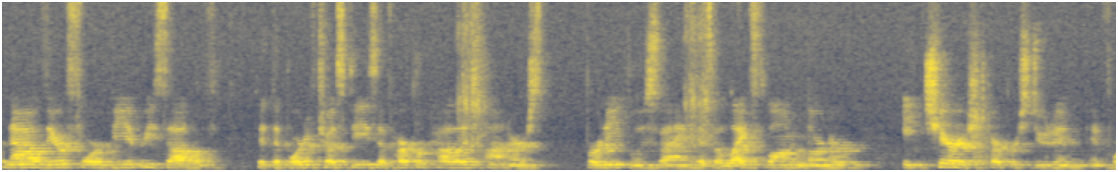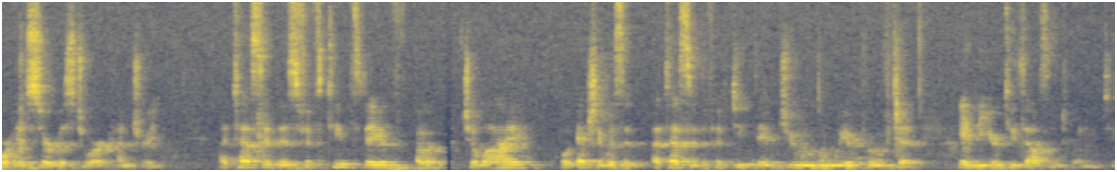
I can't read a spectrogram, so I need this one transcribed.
now therefore be it resolved that the Board of Trustees of Harper College honors Bernie Bluestein as a lifelong learner, a cherished Harper student, and for his service to our country. Attested this 15th day of, of July, well, actually was it attested the 15th day of June when we approved it in the year 2022.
